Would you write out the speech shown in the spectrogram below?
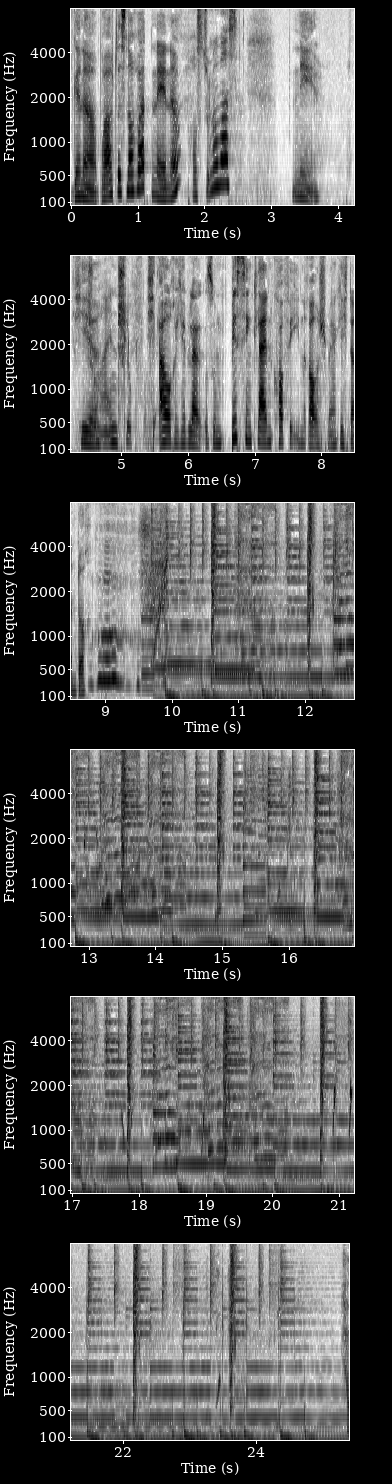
Genau. Braucht es noch was? Nee, ne? Brauchst du noch was? Nee. Schon Hier. einen Schluck vor. Ich auch. Ich habe so ein bisschen kleinen Koffeinrausch, merke ich dann doch.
